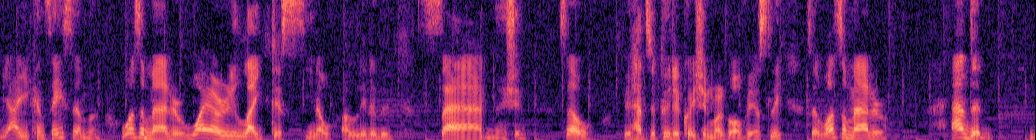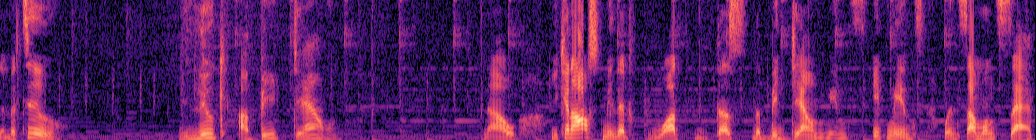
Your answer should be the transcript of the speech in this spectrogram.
Yeah, you can say someone, what's the matter? Why are you like this? You know, a little bit sad notion. So, you have to put a question mark obviously. So, what's the matter? And then, number two, you look a bit down. Now, you can ask me that what does the bit down means? It means when someone's sad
